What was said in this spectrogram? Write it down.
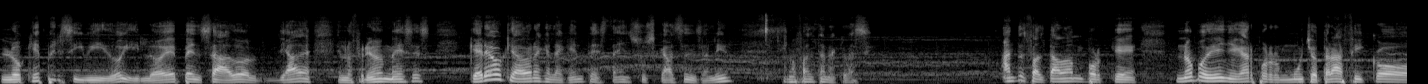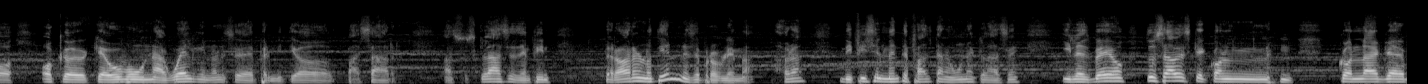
Lo que he percibido y lo he pensado ya en los primeros meses, creo que ahora que la gente está en sus casas en salir, no faltan a clase. Antes faltaban porque no podían llegar por mucho tráfico o que, hubo una huelga y no les permitió pasar a sus clases, en fin. Pero ahora no tienen ese problema. Ahora difícilmente faltan a una clase y les veo, tú sabes que con, con la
